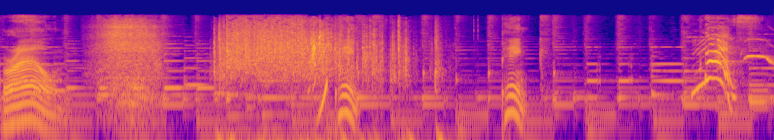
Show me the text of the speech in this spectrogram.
brown, pink, pink, Nice!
